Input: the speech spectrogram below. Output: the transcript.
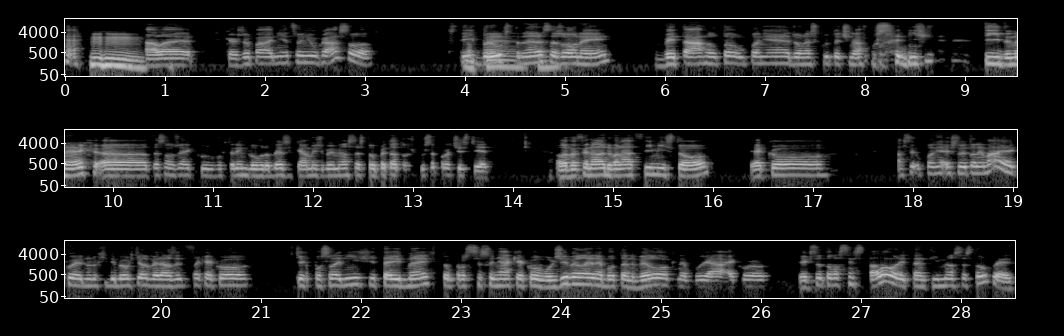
Ale každopádně co Newcastle? Steve no Bruce, trenér sezóny, vytáhl to úplně do neskutečna v posledních týdnech. Uh, to je samozřejmě klub, o kterým dlouhodobě říkáme, že by měl se stoupit a trošku se pročistit. Ale ve finále 12. místo, jako asi úplně ještě to nemá jako jednoduchý, kdyby ho chtěl vyrazit, tak jako v těch posledních týdnech to prostě se nějak jako oživili, nebo ten Vilok, nebo já jako jak se to vlastně stalo, když ten tým měl se stoupit.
